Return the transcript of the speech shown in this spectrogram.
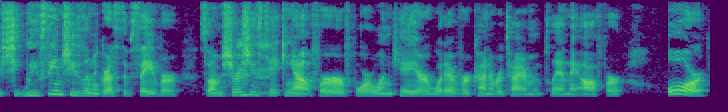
she, we've seen she's an aggressive saver. So I'm sure she's Mhm. taking out for her 401k or whatever kind of retirement plan they offer. Or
